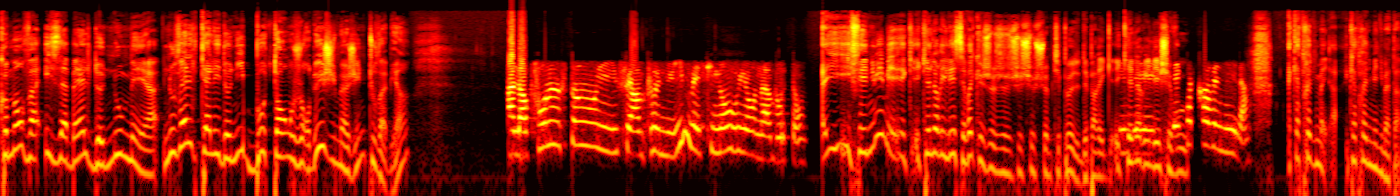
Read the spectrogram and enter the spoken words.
Comment va Isabelle de Nouméa? Nouvelle-Calédonie, beau temps aujourd'hui, j'imagine, tout va bien Alors pour l'instant, il fait un peu nuit, mais sinon oui, on a beau temps. Il fait nuit, mais quelle heure il est? C'est vrai que je, je, je, je suis un petit peu déparé. Et quelle heure il est chez vous? 4h30 là. À 4h30, à 4h30 du matin.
